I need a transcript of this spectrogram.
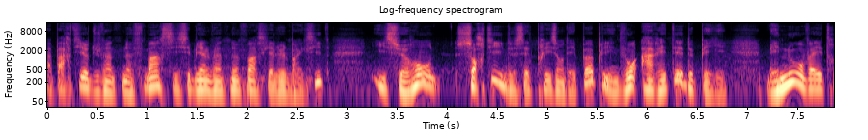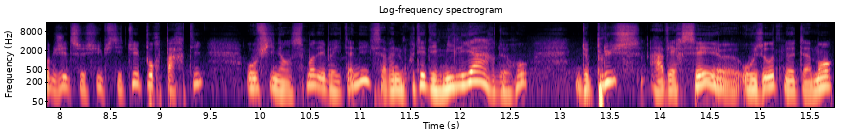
à partir du 29 mars, si c'est bien le 29 mars qu'il y a eu le Brexit, ils seront sortis de cette prison des peuples et ils vont arrêter de payer. Mais nous, on va être obligés de se substituer pour partie au financement des Britanniques. Ça va nous coûter des milliards d'euros de plus à verser euh, aux autres, notamment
